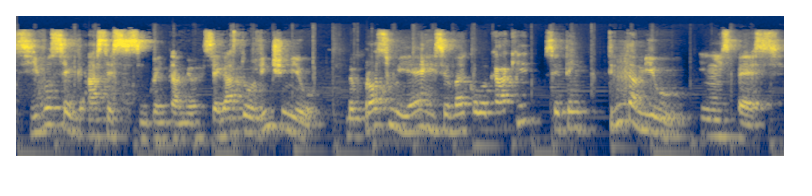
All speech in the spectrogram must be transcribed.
Se você gasta esses 50 mil, você gastou 20 mil, no próximo IR você vai colocar que você tem 30 mil em espécie.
